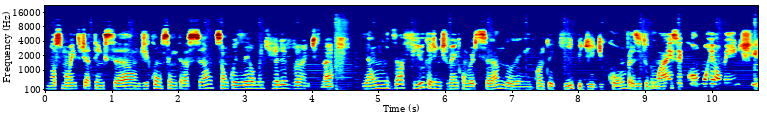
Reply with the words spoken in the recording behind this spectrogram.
nosso momento de atenção, de concentração, são coisas realmente relevantes, né? E é um desafio que a gente vem conversando enquanto equipe de, de compras e tudo mais, é como realmente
